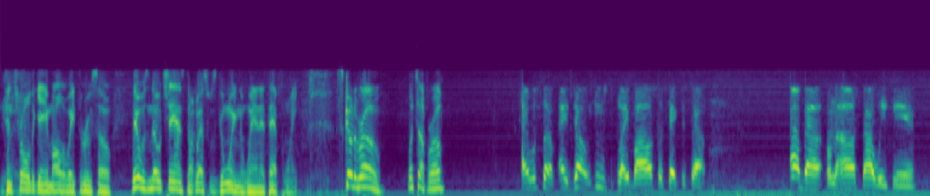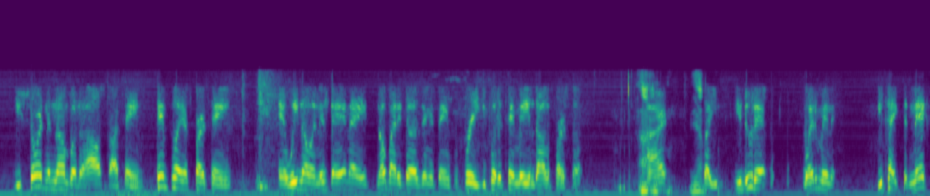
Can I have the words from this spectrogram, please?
yeah, controlled the game all the way through. So there was no chance the West was going to win at that point. Let's go to Roe. What's up, Roe? Hey, what's up? Hey, Joe, you used to play ball, so check this out. How about on the All Star weekend, you shorten the number of the All Star team, 10 players per team, and we know in this day and age, nobody does anything for free. You put a $10 million purse up. Uh, All right? yeah. So you, you do that. Wait a minute. You take the next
